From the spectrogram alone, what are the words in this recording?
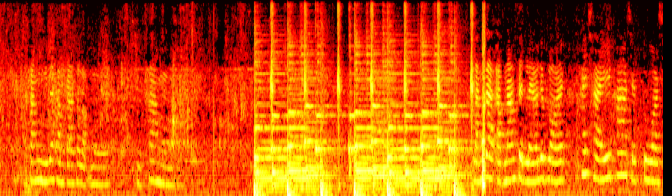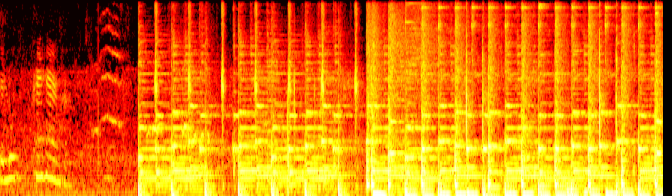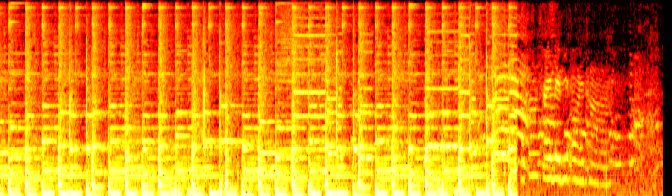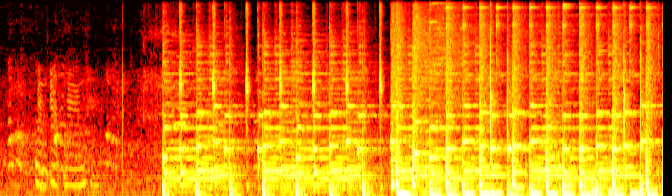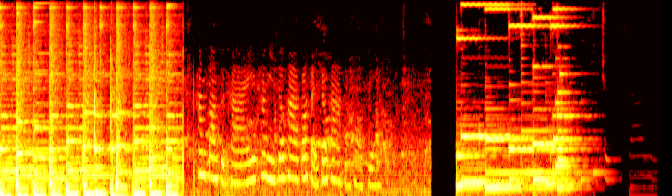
ครั้งนี้จะทำการสลับมืออีกข้างหนึ่งค่ะ จากอาเสร็จแล้วเรียบร้อย ให้ใช้ผ้าเช็ดตัวเช็ดลูกให้แห้งค่ะ สุดท้ายถ้ามีเสื้อผ้าก็ใส่เสื้อผ้าค่ะห่อตัว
